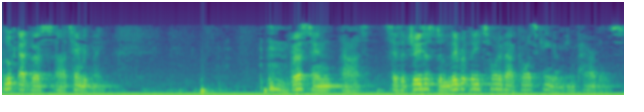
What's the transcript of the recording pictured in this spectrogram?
Look at verse uh, 10 with me. verse 10 uh, says that Jesus deliberately taught about God's kingdom in parables.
